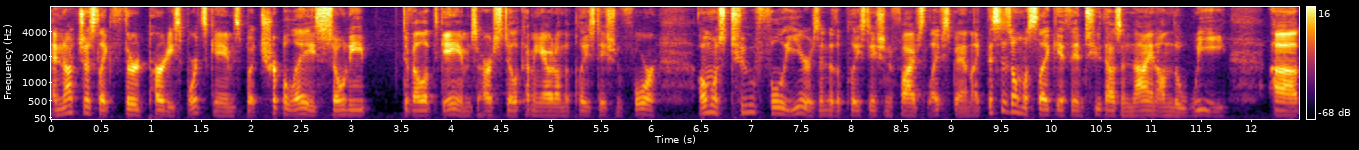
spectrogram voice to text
and not just like third-party sports games, but AAA Sony developed games are still coming out on the PlayStation 4 almost two full years into the PlayStation 5's lifespan. Like this is almost like if in 2009 on the Wii uh,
